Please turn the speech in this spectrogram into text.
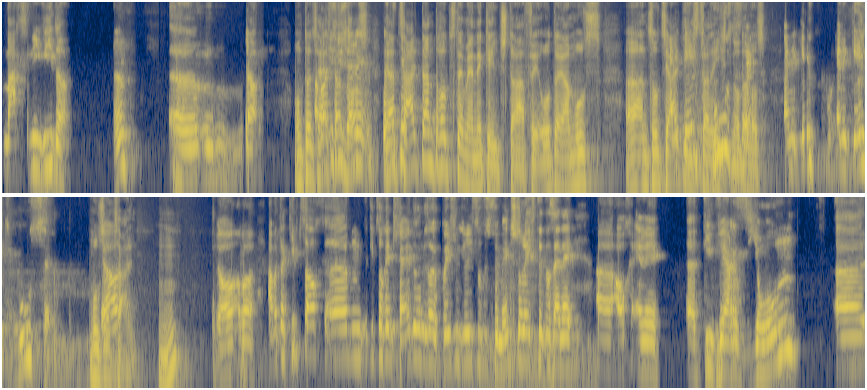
macht's nie wieder. Ja? Äh, ja. Und das heißt dann was? Er zahlt dann trotzdem eine Geldstrafe oder er muss äh, einen Sozialdienst verrichten oder was? Eine, Geld, eine Geldbuße. Muss ja. er zahlen. Mhm. Ja, aber, aber da gibt es auch, ähm, auch Entscheidungen des Europäischen Gerichtshofs für Menschenrechte, dass eine, äh, auch eine äh, Diversion äh,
